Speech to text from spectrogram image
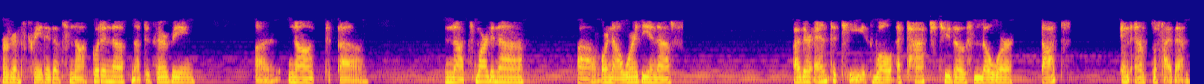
programs created as not good enough, not deserving, uh, not uh, not smart enough, uh, or not worthy enough. Other entities will attach to those lower thoughts and amplify them.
